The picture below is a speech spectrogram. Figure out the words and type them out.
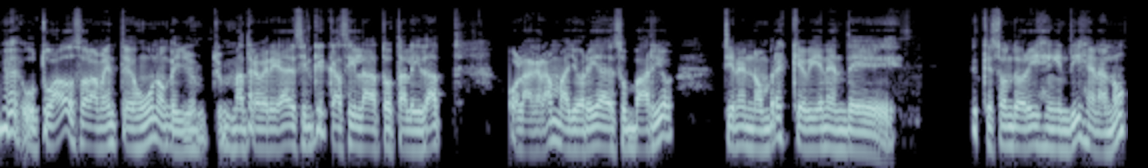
Utuado solamente es uno, que yo, me atrevería a decir que casi la totalidad o la gran mayoría de sus barrios tienen nombres que vienen de, que son de origen indígena, ¿no?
